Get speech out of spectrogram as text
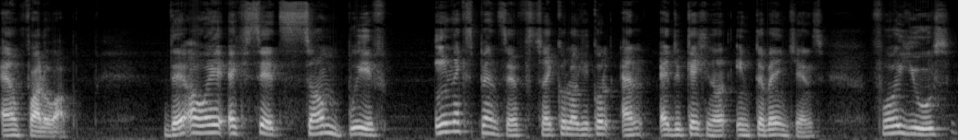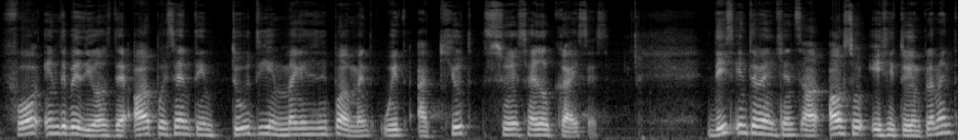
and follow up. There already exists some brief, inexpensive psychological and educational interventions for use for individuals that are presenting to the emergency department with acute suicidal crisis. These interventions are also easy to implement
